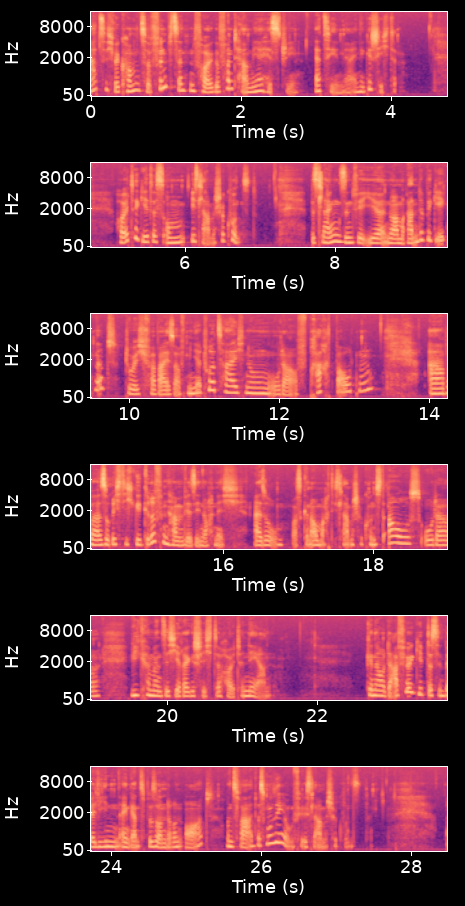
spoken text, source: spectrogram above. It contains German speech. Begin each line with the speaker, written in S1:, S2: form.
S1: herzlich willkommen zur 15. Folge von Tell Me a History. Erzähl mir eine Geschichte. Heute geht es um islamische Kunst. Bislang sind wir ihr nur am Rande begegnet, durch Verweise auf Miniaturzeichnungen oder auf Prachtbauten. Aber so richtig gegriffen haben wir sie noch nicht. Also was genau macht islamische Kunst aus oder wie kann man sich ihrer Geschichte heute nähern? Genau dafür gibt es in Berlin einen ganz besonderen Ort, und zwar das Museum für Islamische Kunst.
